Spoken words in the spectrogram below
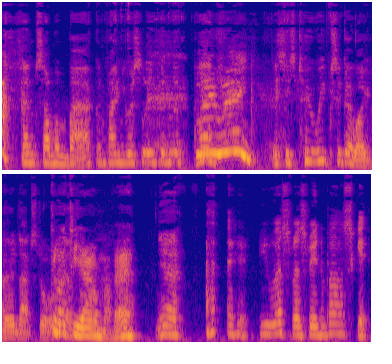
sent someone back, and found you asleep in the hedge. No way! This is two weeks ago I heard that story. Bloody hell, mother! Yeah, You were supposed to be in a basket.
